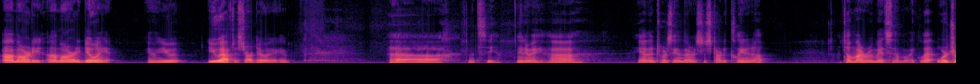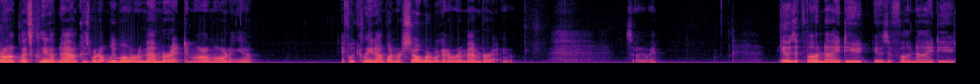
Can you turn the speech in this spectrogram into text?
I'm already I'm already doing it. You know, you you have to start doing it. You know? Uh, let's see. Anyway, uh, yeah. Then towards the end there, I just started cleaning up. I told my roommates, I'm like, Let, we're drunk. Let's clean up now because we're not we won't remember it tomorrow morning. You know, if we clean up when we're sober, we're gonna remember it. You know. So anyway, it was a fun night, dude. It was a fun night, dude.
